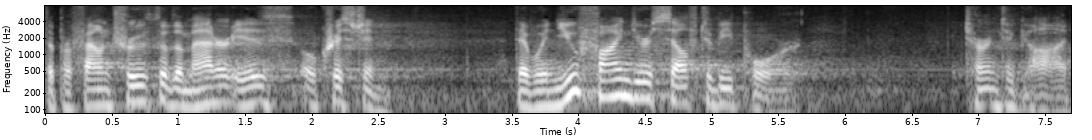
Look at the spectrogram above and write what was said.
The profound truth of the matter is, O oh Christian, that when you find yourself to be poor, turn to God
